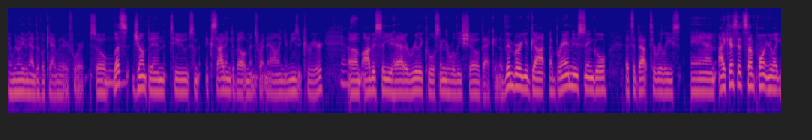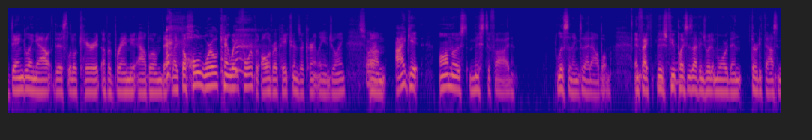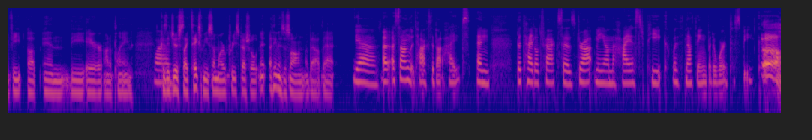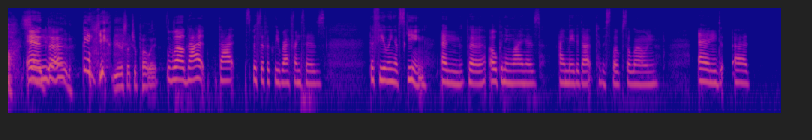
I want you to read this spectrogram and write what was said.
and we don't even have the vocabulary for it. So let's jump into some exciting developments right now in your music career. Yes. Um, obviously, you had a really cool single release show back in November. You've got a brand new single that's about to release. And I guess at some point you're like dangling out this little carrot of a brand new album that like the whole world can't wait for, but all of our patrons are currently enjoying. sure. Um, I get almost mystified listening to that album. In fact, there's a few places I've enjoyed it more than 30,000 feet up in the air on a plane wow. because it just like takes me somewhere pretty special. I think there's a song about that. Yeah, a, a song that talks about heights. And the title track says, Drop me on the highest peak with nothing but a word to speak. Oh, so and uh, good. thank you. You're such a poet. Well, that that specifically references the feeling of skiing. And the opening line is, I made it up to the slopes alone. And uh,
